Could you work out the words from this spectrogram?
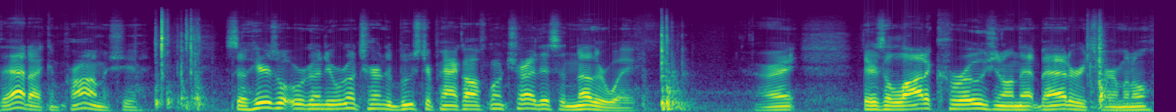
That I can promise you. So here's what we're going to do. We're to turn the booster pack off. We're to try this another way. All right. There's a lot of corrosion on that battery terminal.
